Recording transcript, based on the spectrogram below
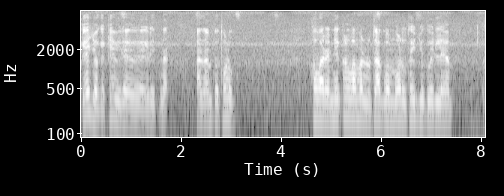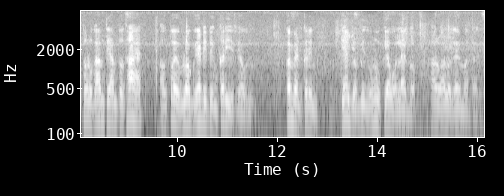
કહેજો કે કેવી રીતના. આ આમ તો થોડુંક સવારે નીકળવામાં જાગવામાં મોડું થઈ ગયું હતું એટલે થોડુંક આમથી આમ તો થાય હવે તોય વ્લોગ એડિટિંગ કરીએ છીએ કમેન્ટ કરીને કહેજો બીજું હું કેવો લાગ્યો. સારું હાલો જય માતાજી.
